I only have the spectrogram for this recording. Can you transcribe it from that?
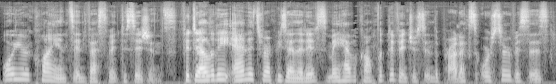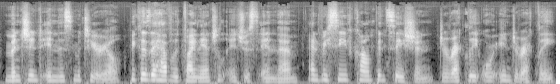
or your client's investment decisions. Fidelity and its representatives may have a conflict of interest in the products or services mentioned in this material because they have a financial interest in them and receive compensation, directly or indirectly,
